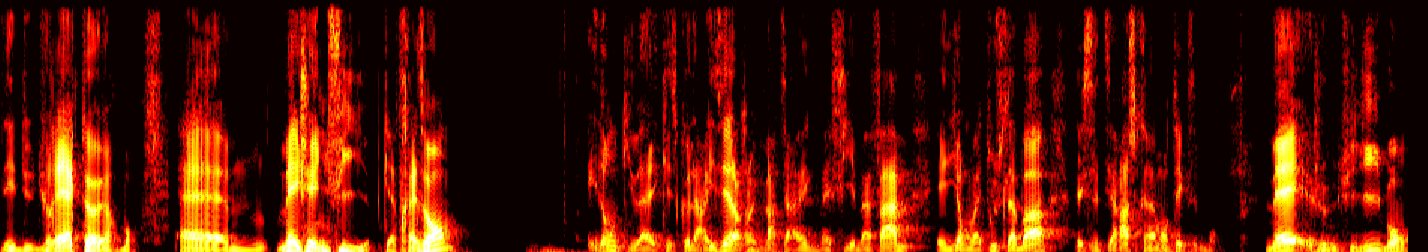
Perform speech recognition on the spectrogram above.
du réacteur. Bon, mais j'ai une fille qui a 13 ans et donc, il va être scolarisé. Alors, j'aurais pu partir avec ma fille et ma femme et dire on va tous là-bas, etc. Se réinventer. Bon. Mais je me suis dit, bon,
